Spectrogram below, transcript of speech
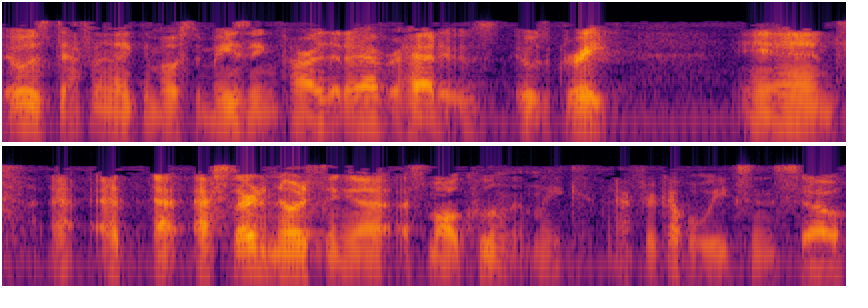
it was definitely like the most amazing car that I ever had. It was it was great, and I, I, I started noticing a, a small coolant leak after a couple weeks, and so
